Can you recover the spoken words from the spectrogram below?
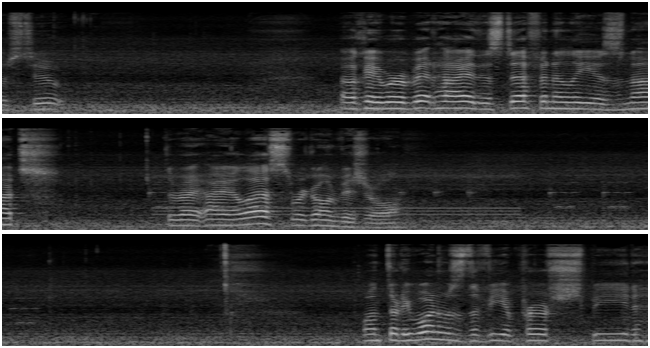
Those two. Okay, we're a bit high. This definitely is not the right ILS. We're going visual. 131 was the V approach speed.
